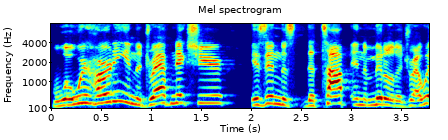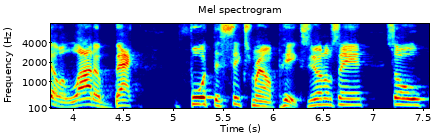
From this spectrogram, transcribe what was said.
But what we're hurting in the draft next year is in the, the top in the middle of the draft. We have a lot of back fourth to sixth round picks. You know what I'm saying? So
